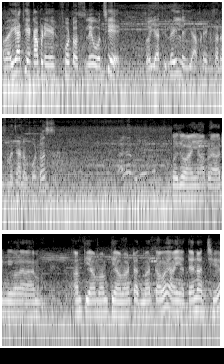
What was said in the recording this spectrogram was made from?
હવે અહીંયાથી એક આપણે ફોટોસ લેવો છે તો અહીંયાથી લઈ લઈએ આપણે એક સરસ મજાનો ફોટોસ જો અહીંયા આપણે આર્મી વાળા આમ આમથી આમ આમથી આમ આટા જ મારતા હોય અહીંયા તેના જ છીએ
